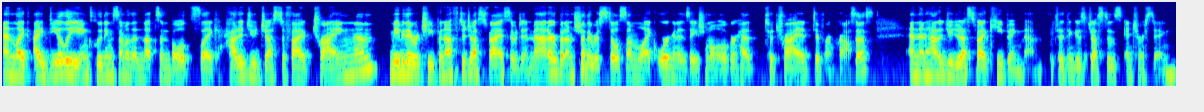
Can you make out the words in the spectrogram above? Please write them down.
and like ideally including some of the nuts and bolts like how did you justify trying them maybe they were cheap enough to justify so it didn't matter but i'm sure there was still some like organizational overhead to try a different process and then how did you justify keeping them which i think is just as interesting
